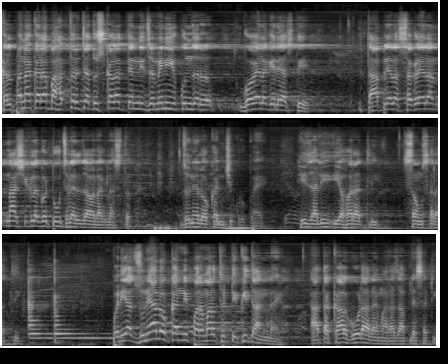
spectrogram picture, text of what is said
कल्पना करा बहात्तरच्या दुष्काळात त्यांनी जमिनी विकून जर गोव्याला गेले असते. तर आपल्याला सगळ्याला नाशिकला गट्टू उचलायला जावं लागलं असतं. जुन्या लोकांची कृपा आहे. ही झाली व्यवहारातली संसारातली. पण या जुन्या लोकांनी परमार्थ टिकीत आणलाय. आता काळ गोड आलाय महाराज आपल्यासाठी.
